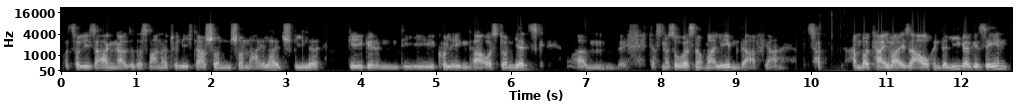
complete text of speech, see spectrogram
was soll ich sagen? Also das waren natürlich da schon, schon Highlight-Spiele gegen die Kollegen da aus Donetsk, ähm, dass man sowas nochmal erleben darf. Ja, das hat haben wir teilweise auch in der Liga gesehen,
